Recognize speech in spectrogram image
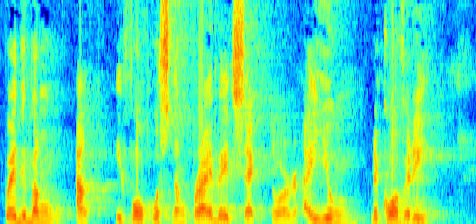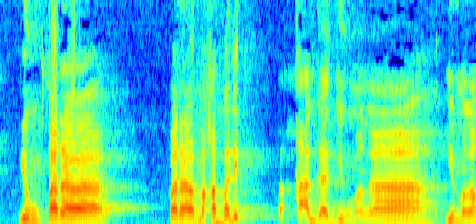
pwede bang ang i-focus ng private sector ay yung recovery. Yung para para makabalik kaagad yung mga yung mga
